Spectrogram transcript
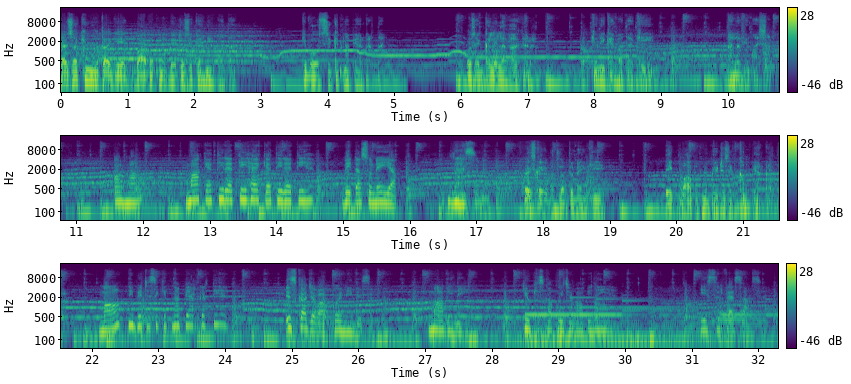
ऐसा क्यों होता है कि एक बाप अपने बेटे से कह नहीं पाता कि वो उससे कितना प्यार करता है? उसे गले लगाकर क्यों नहीं कह पाता कि आई लव यू माई सन और माँ माँ कहती रहती है कहती रहती है बेटा सुने या ना सुने? तो इसका ये मतलब तो नहीं कि एक बाप अपने बेटे से कम प्यार करता है। माँ अपने बेटे से कितना प्यार करती है? इसका जवाब कोई नहीं दे सकता। माँ भी नहीं। क्योंकि इसका कोई जवाब ही नहीं है। ये सिर्फ़ एहसास है।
